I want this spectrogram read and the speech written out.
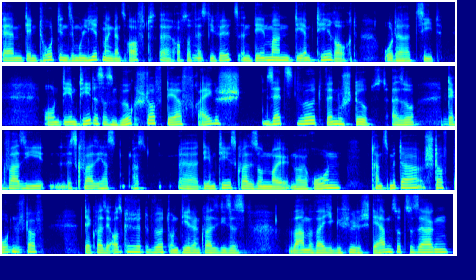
ähm, den Tod, den simuliert man ganz oft äh, auf so Mhm. Festivals, indem man DMT raucht oder zieht. Und DMT, das ist ein Wirkstoff, der freigesetzt wird, wenn du stirbst. Also Mhm. der quasi ist quasi hast, hast äh, DMT ist quasi so ein Neu Neuron-Transmitterstoff, Botenstoff, der quasi ausgeschüttet wird und dir dann quasi dieses warme, weiche Gefühl des Sterbens sozusagen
